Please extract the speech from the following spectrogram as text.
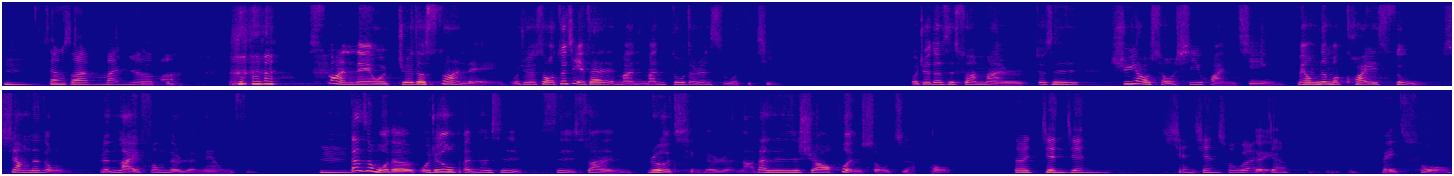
嗯，这样算慢热吗？算呢，我觉得算呢。我觉得算。我最近也在蛮蛮多的认识我自己。我觉得是算慢，就是需要熟悉环境，没有那么快速，像那种人来疯的人那样子。嗯，但是我的，我觉得我本身是是算热情的人啦，但是是需要混熟之后，会渐渐显现出来。对，没错。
